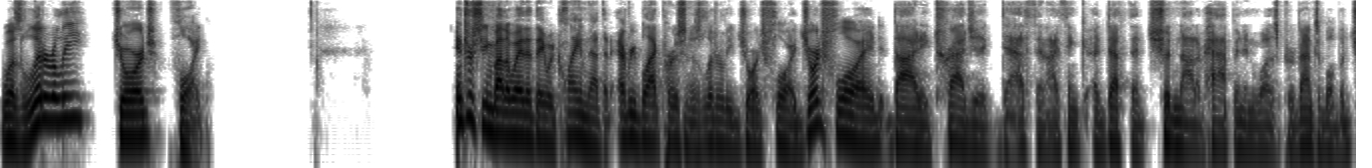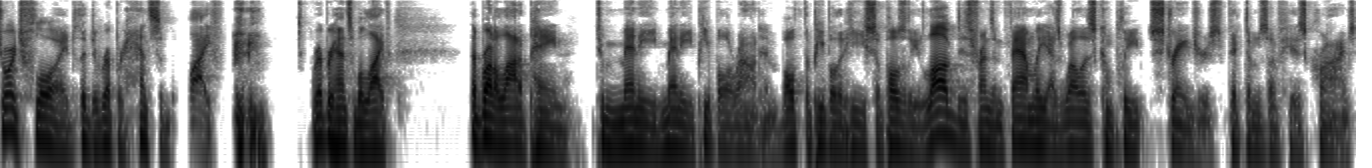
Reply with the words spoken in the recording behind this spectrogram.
was literally George Floyd. Interesting, by the way, that they would claim that that every black person is literally George Floyd. George Floyd died a tragic death, and I think a death that should not have happened and was preventable. But George Floyd lived a reprehensible life, reprehensible life that brought a lot of pain to many, many people around him, both the people that he supposedly loved, his friends and family, as well as complete strangers, victims of his crimes.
